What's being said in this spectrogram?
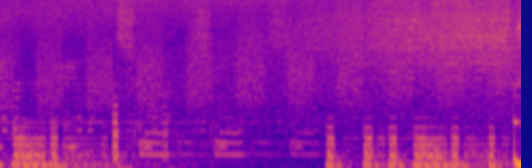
slow, slow, slow.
